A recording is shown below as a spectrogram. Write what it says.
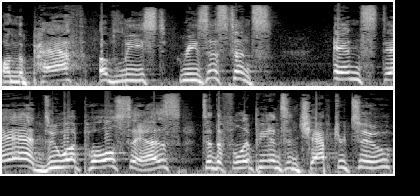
on the path of least resistance. Instead, do what Paul says to the Philippians in chapter 2.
